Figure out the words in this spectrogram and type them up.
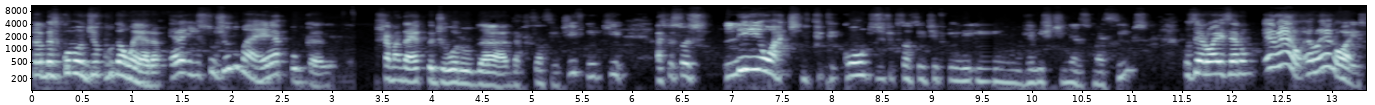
pelo menos como eu digo, não era. era ele surgiu numa época chamada época de ouro da, da ficção científica, em que as pessoas liam contos de ficção científica em, em, revistinhas mais simples. Os heróis eram, eram, eram heróis.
